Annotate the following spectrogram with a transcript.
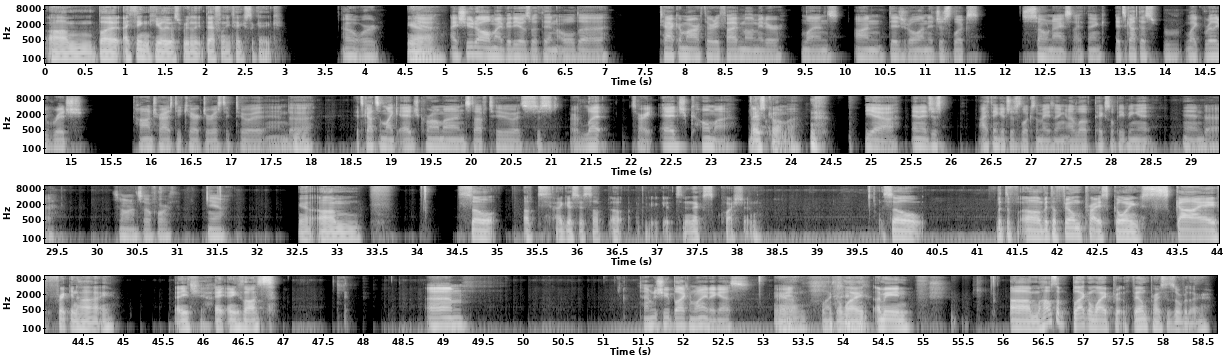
Um, but I think Helios really definitely takes the cake. Oh, word. Yeah. I shoot all my videos with an old uh, Takumar 35 millimeter lens on digital, and it just looks so nice. I think it's got this r- like really rich, contrasty characteristic to it, and uh, Mhm. it's got some like edge chroma and stuff too. It's just or let sorry edge coma, Nice coma. Yeah, and it just I think it just looks amazing. I love pixel peeping it, and uh, so on and so forth. Yeah. Yeah. Um. So up t- I guess it's up. Oh, get to the next question. So, with the uh, with the film price going sky freaking high, any Yeah. any thoughts? Um. Time to shoot black and white, I guess. Yeah, black and white. I mean, um, how's the black and white film prices over there?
